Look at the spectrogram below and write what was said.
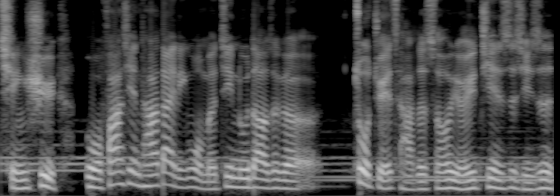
情绪。我发现他带领我们进入到这个做觉察的时候，有一件事情是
